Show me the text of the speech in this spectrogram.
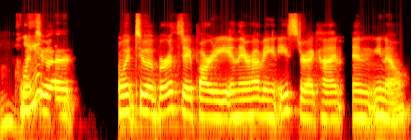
Mm. went to a went to a birthday party and they were having an Easter egg hunt and you know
